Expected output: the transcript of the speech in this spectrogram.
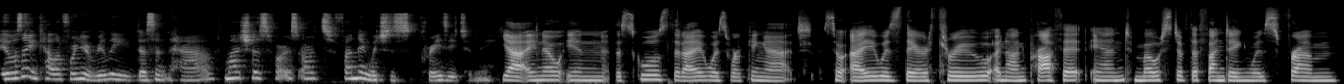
it was like california really doesn't have much as far as arts funding which is crazy to me yeah i know in the schools that i was working at so i was there through a nonprofit and most of the funding was from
